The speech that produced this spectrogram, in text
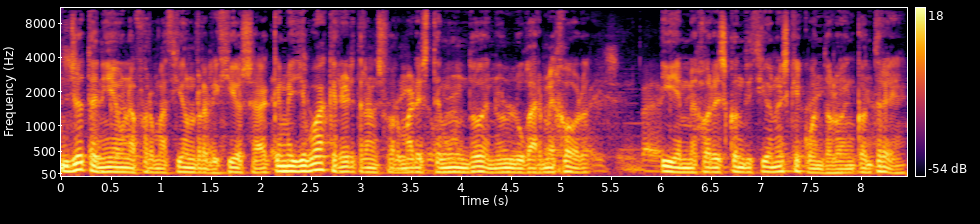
Yo tenía una formación religiosa que me llevó a querer transformar este mundo en un lugar mejor y en mejores condiciones que cuando lo encontré.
